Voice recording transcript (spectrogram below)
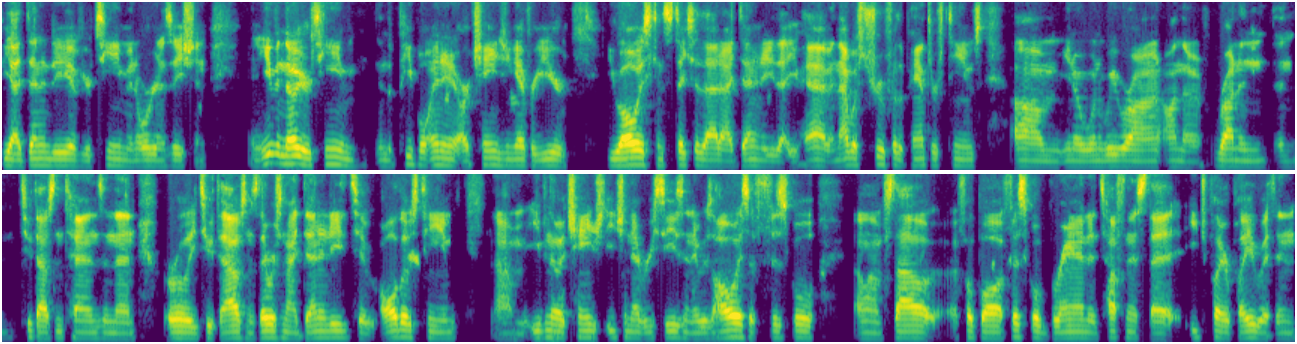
the identity of your team and organization. And even though your team and the people in it are changing every year, you always can stick to that identity that you have. And that was true for the Panthers teams, um, you know, when we were on, on the run in, in 2010s and then early 2000s. There was an identity to all those teams, um, even though it changed each and every season. It was always a physical um, style of football, a physical brand and toughness that each player played with. And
